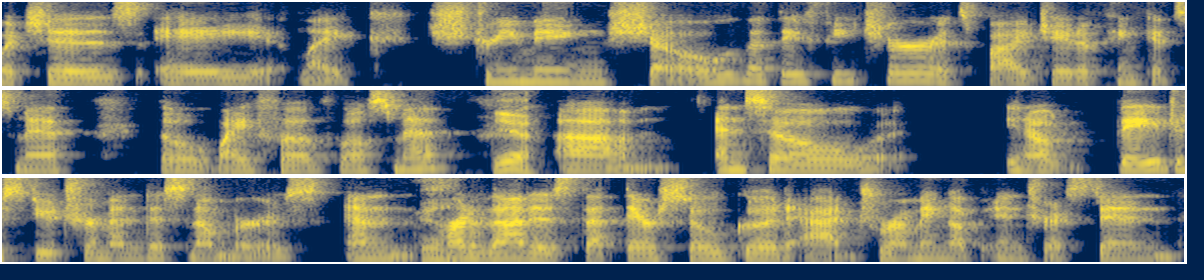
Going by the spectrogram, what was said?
which is a like streaming show that they feature. It's by Jada Pinkett Smith, the wife of Will Smith. Yeah. Um, and so, you know, they just do tremendous numbers. And Really? part of that is that they're so good at drumming up interest in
